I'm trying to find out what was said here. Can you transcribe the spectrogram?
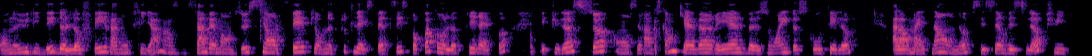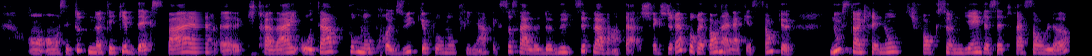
on a eu l'idée de l'offrir à nos clients en se disant, ben mon Dieu, si on le fait, puis on a toute l'expertise, pourquoi qu'on ne l'offrirait pas? Et puis là, ça, on s'est rendu compte qu'il y avait un réel besoin de ce côté-là. Alors maintenant, on offre ces services-là, puis on, c'est toute notre équipe d'experts euh, qui travaille autant pour nos produits que pour nos clients. Fait que ça, ça a de multiples avantages. Fait que je dirais pour répondre à la question que nous, c'est un créneau qui fonctionne bien de cette façon-là.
